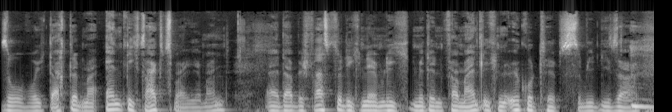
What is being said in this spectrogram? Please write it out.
so, wo ich dachte, mal, endlich sagt's mal jemand. Äh, da befasst du dich nämlich mit den vermeintlichen Ökotipps, wie dieser mhm.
